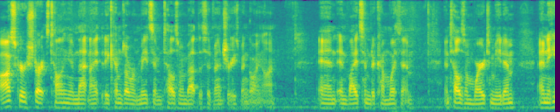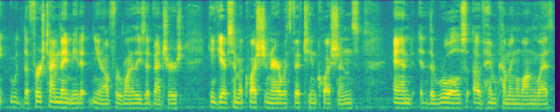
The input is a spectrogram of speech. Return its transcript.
Oscar starts telling him that night that he comes over and meets him, tells him about this adventure he's been going on, and invites him to come with him, and tells him where to meet him. And he, the first time they meet, it, you know, for one of these adventures, he gives him a questionnaire with 15 questions, and the rules of him coming along with,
